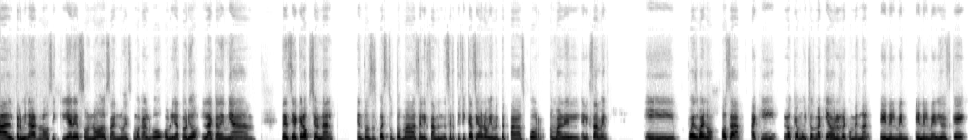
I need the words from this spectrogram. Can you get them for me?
al terminarlo, si quieres o no, o sea, no es como algo obligatorio, la academia te decía que era opcional, entonces pues tú tomabas el examen de certificación, obviamente pagas por tomar el, examen y pues bueno, o sea, aquí lo que muchos maquilladores recomiendan en el, en el medio es que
